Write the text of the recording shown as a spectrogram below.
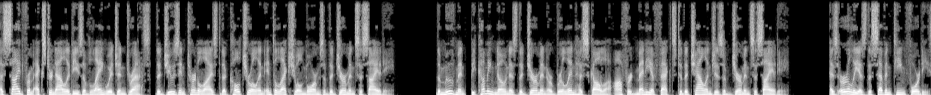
Aside from externalities of language and dress, the Jews internalized the cultural and intellectual norms of the German society. The movement, becoming known as the German or Berlin Haskalah offered many effects to the challenges of German society. As early as the 1740s,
